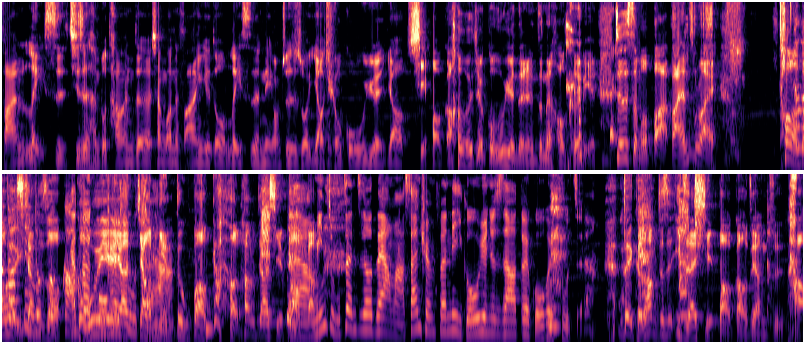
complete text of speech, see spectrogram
法案类似。其实很多台湾的相关的法案也都有类似的内容，就是说要求国务院要写报告。我觉得国务院的人真的好可怜，就是什么法法案出来。通常都会有一项是说，国务院要交年度报告，他们就要写报告。啊、民主政治都这样嘛，三权分立，国务院就是要对国会负责。对，可是他们就是一直在写报告这样子。好，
